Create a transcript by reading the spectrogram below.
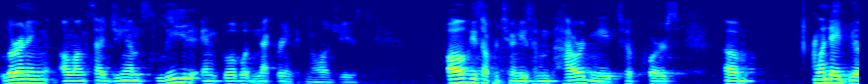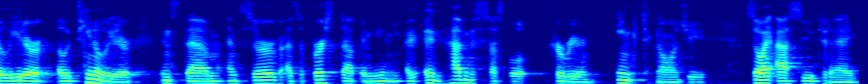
learning alongside GM's lead in global networking technologies. All of these opportunities have empowered me to, of course, um, one day be a leader, a Latino leader in STEM, and serve as the first step in, being, in having a successful career in ink technology. So I ask you today,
